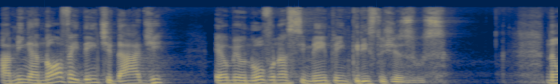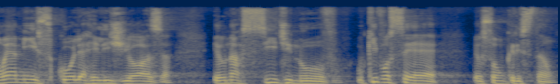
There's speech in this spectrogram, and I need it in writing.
a minha nova identidade é o meu novo nascimento em Cristo Jesus. Não é a minha escolha religiosa, eu nasci de novo. O que você é? Eu sou um cristão.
